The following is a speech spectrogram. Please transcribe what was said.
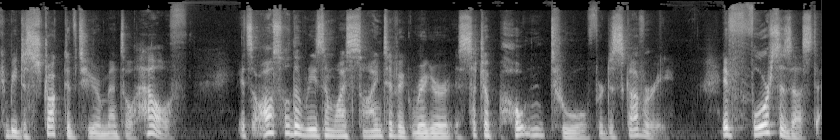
can be destructive to your mental health, it's also the reason why scientific rigor is such a potent tool for discovery. It forces us to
